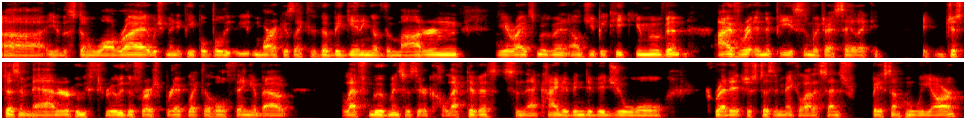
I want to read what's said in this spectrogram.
uh, you know, the Stonewall riot, which many people believe mark as like the beginning of the modern gay rights movement, LGBTQ movement. I've written a piece in which I say like it, it just doesn't matter who threw the first brick, like the whole thing about left movements is they're collectivists and that kind of individual credit just doesn't make a lot of sense based on who we are.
